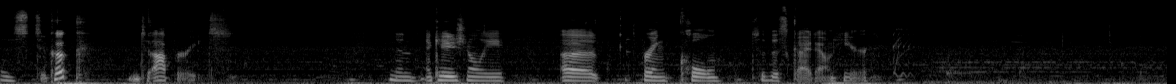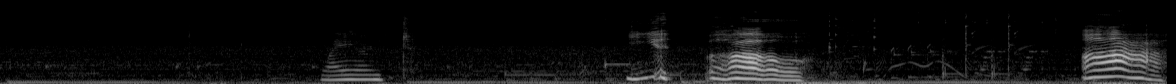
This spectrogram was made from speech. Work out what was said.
is to cook and to operate. And then occasionally uh, bring coal to this guy down here. Why aren't... Yeah. Oh. Ah!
